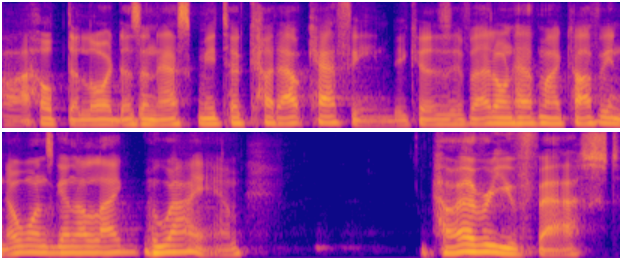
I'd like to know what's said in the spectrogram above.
I hope the Lord doesn't ask me to cut out caffeine because if I don't have my coffee, no one's gonna like who I am. However, you fast,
